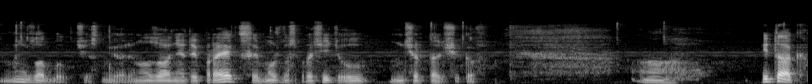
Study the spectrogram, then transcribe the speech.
Ну, забыл, честно говоря, название этой проекции. Можно спросить у начертальщиков. А. Итак,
